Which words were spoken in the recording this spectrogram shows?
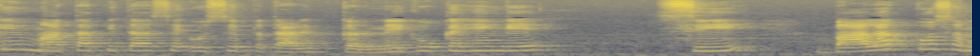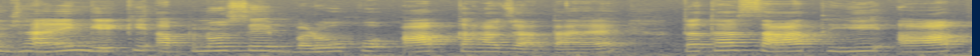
के माता पिता से उसे प्रताड़ित करने को कहेंगे। सी बालक को समझाएँगे कि अपनों से बड़ों को आप कहा जाता है तथा साथ ही आप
